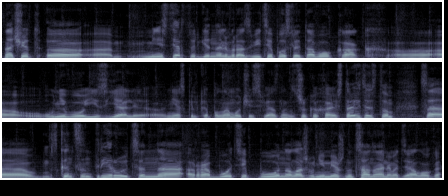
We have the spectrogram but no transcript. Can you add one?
Значит, Министерство регионального развития после того, как у него изъяли несколько полномочий, связанных с ЖКХ и строительством, сконцентрируется на работе по налаживанию межнационального диалога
